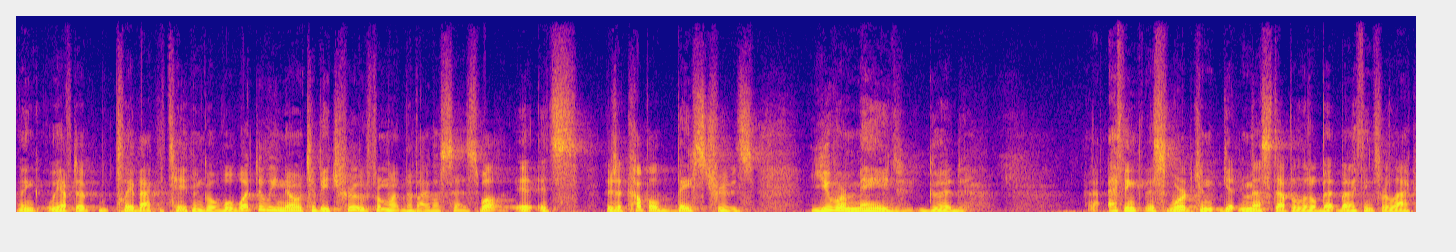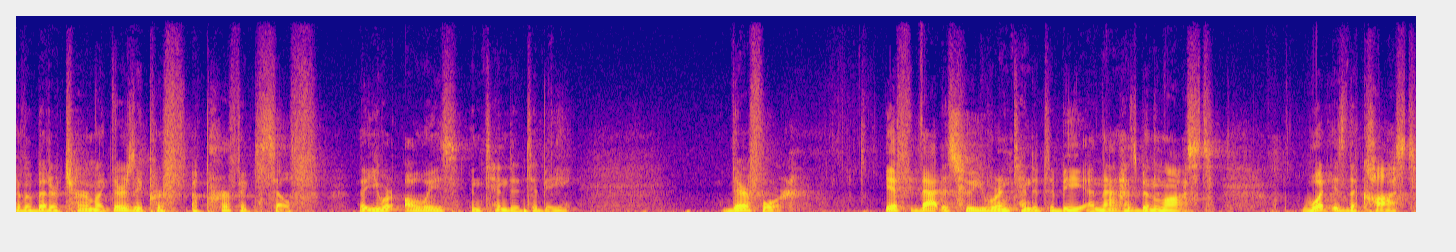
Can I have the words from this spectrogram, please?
I think we have to play back the tape and go, well, what do we know to be true from what the Bible says? Well, it, it's, there's a couple base truths. You were made good I think this word can get messed up a little bit, but I think for lack of a better term, like there's a, perf- a perfect self that you were always intended to be. Therefore, if that is who you were intended to be and that has been lost, what is the cost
